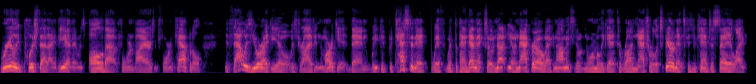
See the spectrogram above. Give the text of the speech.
really pushed that idea that it was all about foreign buyers and foreign capital. If that was your idea what was driving the market then we could we tested it with with the pandemic. So not you know macroeconomics you don't normally get to run natural experiments because you can't just say like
